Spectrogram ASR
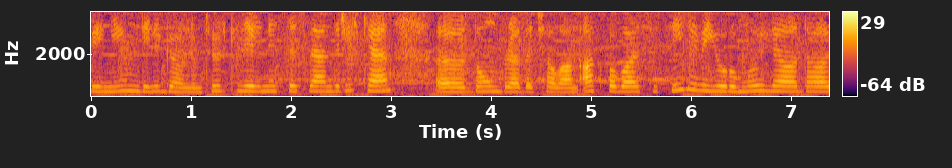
benim deli gönlüm türkülerini seslendirirken e, Dombra'da çalan Akbaba sesiyle ve yorumuyla da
